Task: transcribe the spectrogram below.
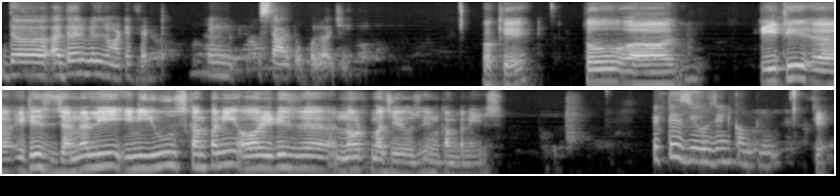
the other will not affect in star topology. Okay. So, uh, it is uh, it is generally in use company or it is uh, not much used in companies. It is used in company. Okay.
